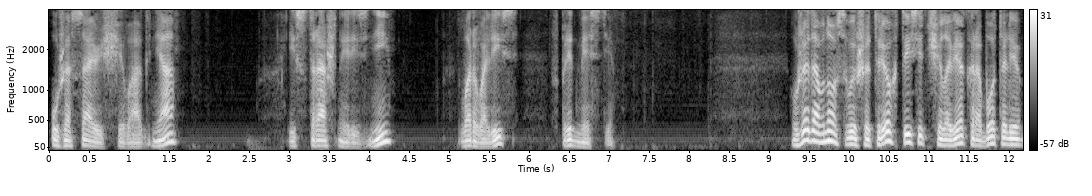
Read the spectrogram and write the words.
ужасающего огня и страшной резни ворвались в предместье. Уже давно свыше трех тысяч человек работали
